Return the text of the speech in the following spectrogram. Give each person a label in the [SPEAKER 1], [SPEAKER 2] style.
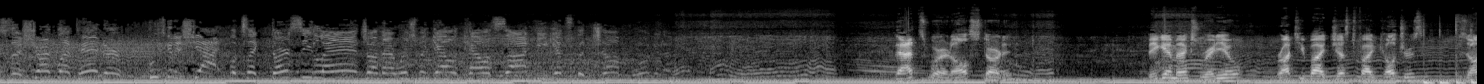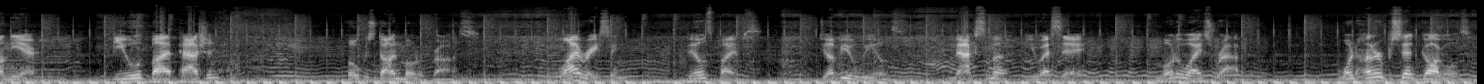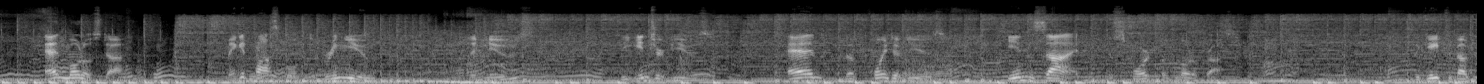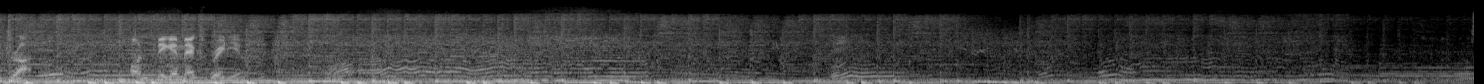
[SPEAKER 1] This
[SPEAKER 2] is a sharp left-hander. Who's going to shot?
[SPEAKER 3] Looks like Darcy Lange on that Richmond Gallant Kawasaki gets the jump.
[SPEAKER 4] That's where it all started. Big MX Radio, brought to you by Justified Cultures, is on the air. Fueled by passion, focused on motocross. Fly Racing, Bill's Pipes, W Wheels, Maxima USA, Moto Ice Wrap, 100% goggles, and Moto Stuff make it possible to bring you the news, the interviews, and the point of views inside the sport of motocross. The gate's about to drop on Big MX Radio.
